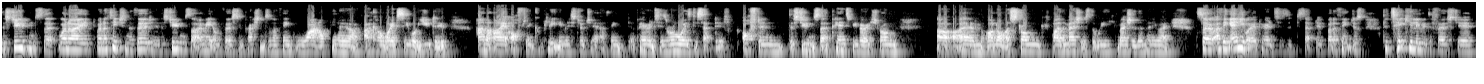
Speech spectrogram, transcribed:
The students that when I when I teach in the third year, the students that I meet on first impressions, and I think, wow, you know, I, I can't wait to see what you do and I often completely misjudge it. I think appearances are always deceptive. Often the students that appear to be very strong are, um, are not as strong by the measures that we measure them anyway. So I think anyway appearances are deceptive, but I think just particularly with the first year,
